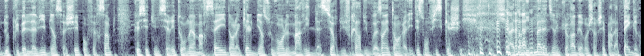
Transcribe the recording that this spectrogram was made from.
de Plus belle la vie, eh bien sachez, pour faire simple, que c'est une série tournée à Marseille dans laquelle bien souvent le mari de la sœur du frère du voisin est en réalité son fils caché. Atteint d'une maladie incurable et recherché par la pègre.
